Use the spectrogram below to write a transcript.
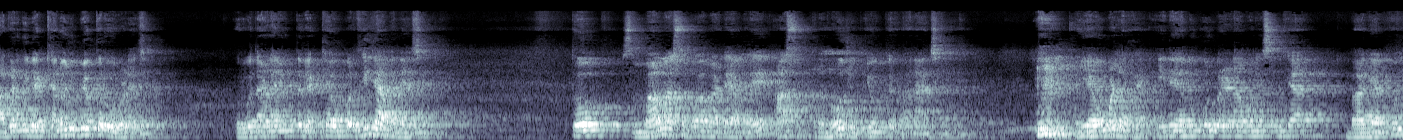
આગળની વ્યાખ્યાનો જ ઉપયોગ કરવો પડે છે. પૂર્વધારણાયુક્ત વ્યાખ્યા ઉપરથી જ આ બને છે. તો સંભાવના શોધવા માટે આપણે આ સૂત્રનો જ ઉપયોગ કરવાના છીએ અહીંયા એવું પણ લખાય, એને અનુકૂળ પરિણામોની સંખ્યા, ભાગ્યા કુલ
